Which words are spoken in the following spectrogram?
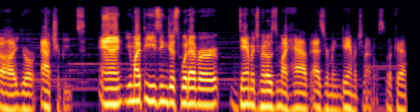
uh, your attributes. And you might be using just whatever damage medals you might have as your main damage medals, okay?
